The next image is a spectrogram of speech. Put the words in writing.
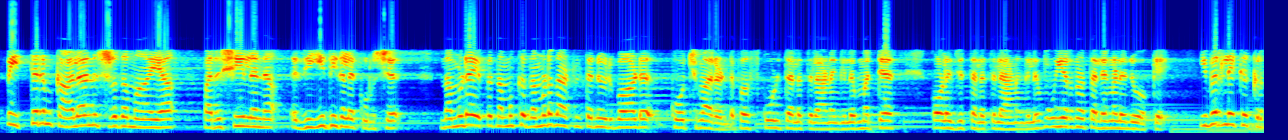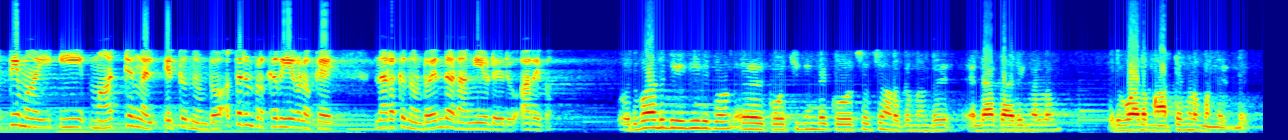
അപ്പൊ ഇത്തരം കാലാനുസൃതമായ പരിശീലന രീതികളെ കുറിച്ച് നമ്മുടെ ഇപ്പൊ നമുക്ക് നമ്മുടെ നാട്ടിൽ തന്നെ ഒരുപാട് കോച്ചുമാരുണ്ട്. ഇപ്പൊ സ്കൂൾ തലത്തിലാണെങ്കിലും മറ്റ് കോളേജ് തലത്തിലാണെങ്കിലും ഉയർന്ന തലങ്ങളിലും ഒക്കെ ഇവരിലേക്ക് കൃത്യമായി ഈ മാറ്റങ്ങൾ എത്തുന്നുണ്ടോ? അത്തരം പ്രക്രിയകളൊക്കെ നടക്കുന്നുണ്ടോ? എന്താണ് അങ്ങയുടെ ഒരു അറിവ്? ഒരുപാട് രീതിയിൽ ഇപ്പോൾ കോച്ചിങ്ങിന്റെ കോഴ്സസ് നടക്കുന്നുണ്ട്. എല്ലാ കാര്യങ്ങളിലും ഒരുപാട് മാറ്റങ്ങളും വന്നിട്ടുണ്ട്.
